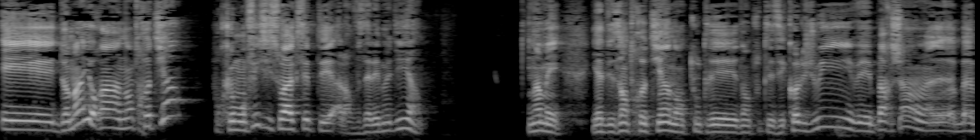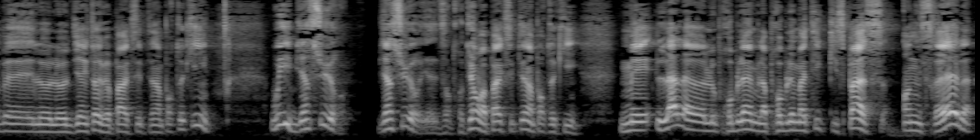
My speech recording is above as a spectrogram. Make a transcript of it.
Et demain, il y aura un entretien pour que mon fils y soit accepté. Alors vous allez me dire, non mais il y a des entretiens dans toutes les écoles juives et par euh, bah, bah, le, directeur il va pas accepter n'importe qui. Oui, bien sûr, bien sûr, il y a des entretiens, on va pas accepter n'importe qui. Mais là, le problème, la problématique qui se passe en Israël,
